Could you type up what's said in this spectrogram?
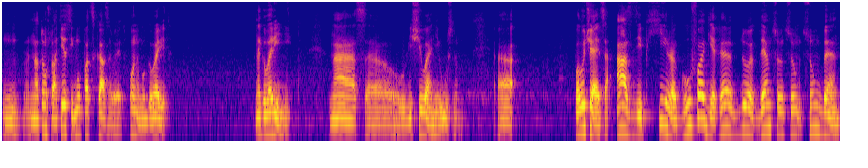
на том, что отец ему подсказывает, он ему говорит. На говорении, на э, увещевании устном. Э, получается, аздибхира гуфа гегер дур дем цумбен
